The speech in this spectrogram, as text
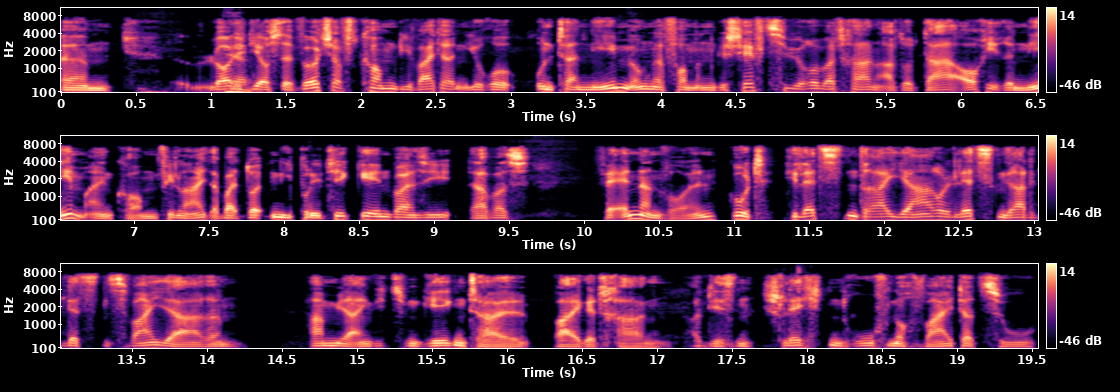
ähm, Leute, ja. die aus der Wirtschaft kommen, die weiter in ihre Unternehmen irgendeiner Form an Geschäftsführer übertragen, also da auch ihre Nebeneinkommen vielleicht, aber dort in die Politik gehen, weil sie da was verändern wollen. Gut, die letzten drei Jahre, die letzten, gerade die letzten zwei Jahre haben ja eigentlich zum Gegenteil beigetragen, also diesen schlechten Ruf noch weiter zu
